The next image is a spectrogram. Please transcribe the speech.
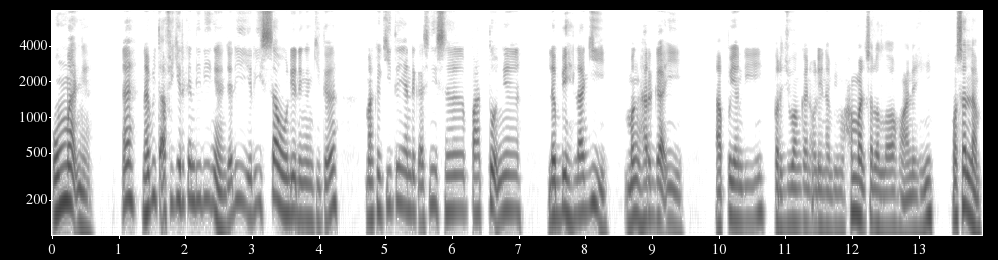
umatnya. Eh, Nabi tak fikirkan dirinya. Jadi risau dia dengan kita, maka kita yang dekat sini sepatutnya lebih lagi menghargai apa yang diperjuangkan oleh Nabi Muhammad sallallahu alaihi wasallam.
